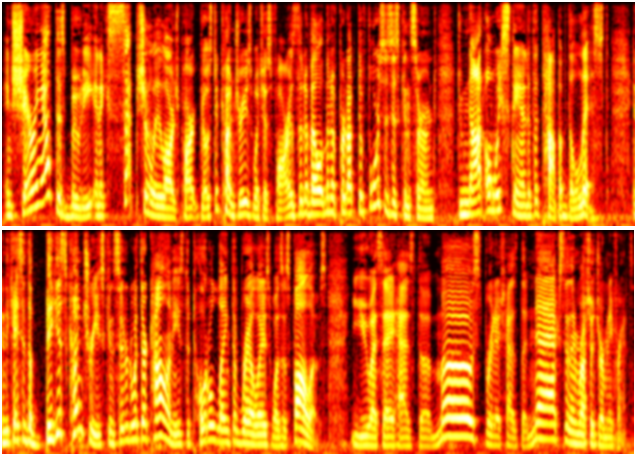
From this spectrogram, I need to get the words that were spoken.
And sharing out this booty, an exceptionally large part goes to countries which, as far as the development of productive forces is concerned, do not always stand at the top of the list. In the case of the biggest countries considered with their colonies, the total length of railways was as follows USA has the most, British has the next, and then Russia, Germany, France.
